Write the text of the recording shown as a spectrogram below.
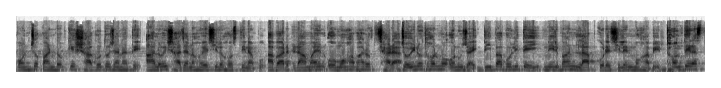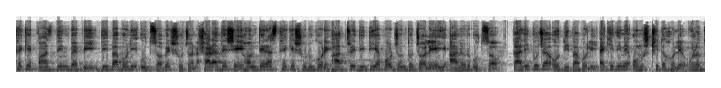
পঞ্চ পাণ্ডবকে স্বাগত জানাতে আলোয় সাজানো হয়েছিল হস্তিনাপুর। আবার রামায়ণ ও মহাভারত ছাড়া জৈন ধর্ম অনুযায়ী দীপাবলিতেই নির্বাণ লাভ করেছিলেন মহাবীর। ধনতেরাস থেকে পাঁচ দিন ব্যাপী দীপাবলি উৎসবের সূচনা। সারা দেশে ধনতেরাস থেকে শুরু করে ভাতৃ দ্বিতীয়া পর্যন্ত চলে এই আলোর উৎসব। কালী পূজা ও দীপাবলি একই দিনে অনুষ্ঠিত হলেও মূলত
